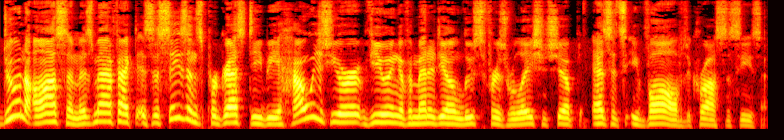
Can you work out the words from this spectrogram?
Doing awesome. As a matter of fact, as the season's progressed, DB, how is your viewing of Amenadiel and Lucifer's relationship as it's evolved across the season?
